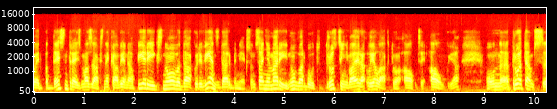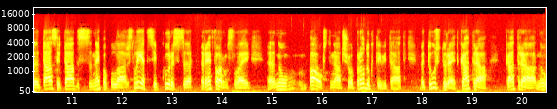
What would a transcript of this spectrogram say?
vai pat desmitreiz mazāks nekā vienā pierīgas novadā, kur ir viens darbinieks un saņem arī, nu, varbūt drusciņi vairāk, lielāku to algu. algu ja? un, protams, tās ir tādas nepopulāras lietas, jebkuras reformas, lai nu, paaugstinātu šo produktivitāti, bet uzturēt katrā katrā nu,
